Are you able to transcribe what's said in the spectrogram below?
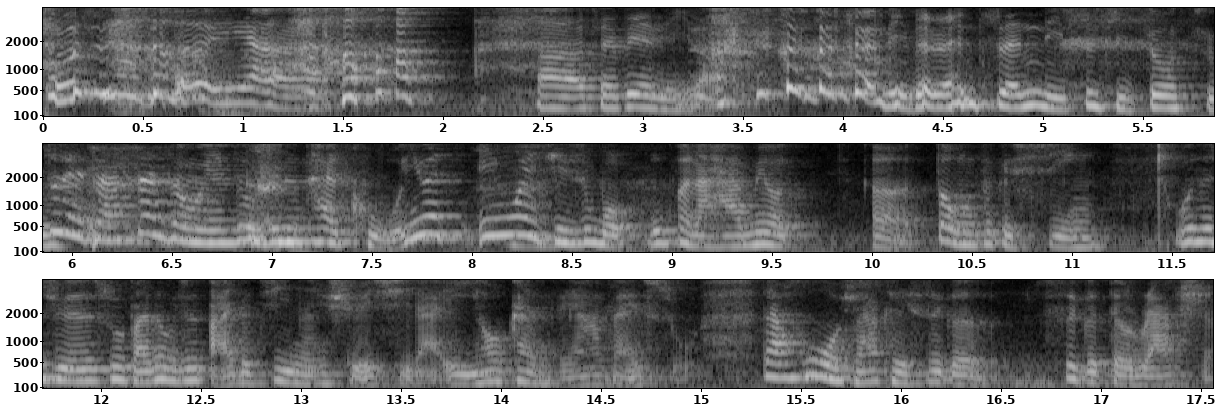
不是这样。啊，随便你啦，你的人生你自己做主。对的，但总而言之，我真的太苦了，因为因为其实我我本来还没有呃动这个心，我只觉得说，反正我就是把一个技能学起来，以后看怎样再说。但或许它可以是个是个 direction。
